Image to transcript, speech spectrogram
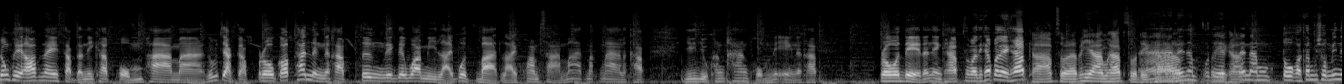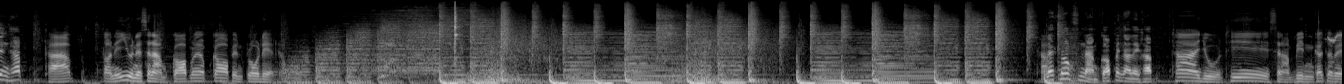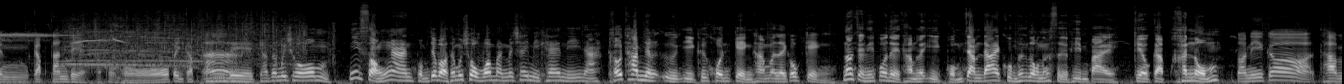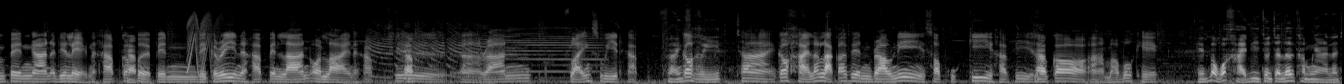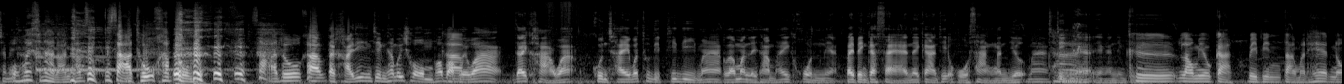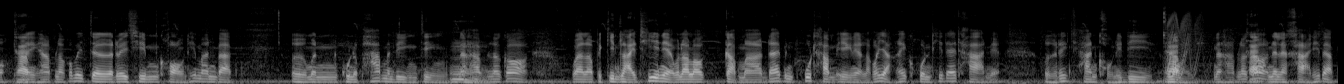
ช่วง Play Off ในสัปดาห์นี้ครับผมพามารู้จักกับโปรกอล์ฟท่านหนึ่งนะครับ ซึ่งเรียกได้ว่ามีหลายบทบาทหลายความสามารถมากๆนะครับยืนอยู่ข้างๆ ผมนี่เองนะครับโปรเดทนั่นเองครับ สวัสดีครับโปรเดทครับครับสวัสดีครับพี่ยามครับ สวัสดีครับอ่าแนะนำโปรเดทสวัสดีครับแนะนำตัวกับท่านผู้ชมนิดนึงครับครับ ตอนนี้อยู่ในสนามกอล์ฟนะครับก็เป็นโปรเดทครับผม และนอกสนามกอล์ฟเป็นอะไรครับ ถ้าอยู่ที่สนามบินก็จะเป็นกัปตันเดทครับผม โอ้เป็นกับตันอ่าเดทครับท่านผู้ชม นี่ 2 งานผมจะบอกท่านผู้ชมว่ามันไม่ใช่มีแค่นี้นะเขาทำอย่างอื่นอีกคือคนเก่งทำอะไรก็เก่ง นอกจากนี้โปรเดททำอะไรอีก ผมจำได้คุณเพิ่งลงหนังสือพิมพ์ไป เกี่ยวกับขนม ตอนนี้ก็ทำเป็นงานอดิเรกนะครับก็ครับเปิดเป็นเบเกอรี่นะครับเป็นร้านออนไลน์นะครับชื่อครับเอ่อร้าน Flying Sweet ครับ Flying ก็ Sweet ใช่ ก็ขายหลักๆก็เป็นบราวนี่ซอฟต์คุกกี้ครับพี่ครับแล้วก็มาร์เบิลเค้ก เห็นบอกว่าขายดีจนจะเลิกทำงานแล้วใช่ไหมคโอ้รับ ไม่ขนาดนั้นครับ สาธุครับผม สาธุครับ แต่ขายดีจริงๆท่านผู้ชม เพราะบอกครับเลยว่าได้ข่าวว่าคุณใช้วัตถุดิบที่ดีมาก แล้วมันเลยทำให้คนเนี่ยไปเป็นกระแสในการที่โอ้โหสั่งกันเยอะมากจริงไหมฮะอย่างนั้นจริงๆ คือเรามีโอกาสไปบินต่างประเทศเนาะครับนะครับ เราก็ไปเจอไปชิมของที่มันแบบเออมันคุณภาพมันดีจริงอืม ๆนะครับ แล้วก็เวลาเราไปกินหลายที่เนี่ยเวลาเรากลับมาได้เป็นผู้ทำเองเนี่ยเราก็อยากให้คนที่ได้ทานเนี่ยเออได้ทานของดีๆอร่อยนะครับ แล้วก็ครับในราคาที่แบบ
